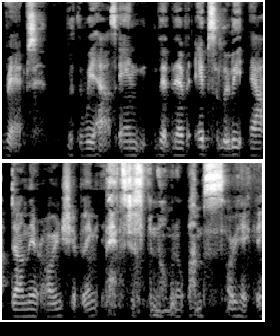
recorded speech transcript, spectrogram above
rapt with the warehouse and that they've absolutely outdone their own shipping. That's just phenomenal. I'm so happy.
